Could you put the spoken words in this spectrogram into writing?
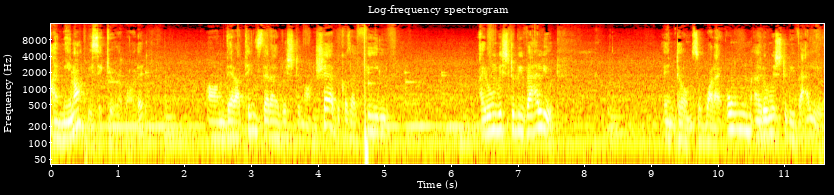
I may not be secure about it. Um, there are things that I wish to not share because I feel I don't wish to be valued in terms of what I own. I don't wish to be valued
